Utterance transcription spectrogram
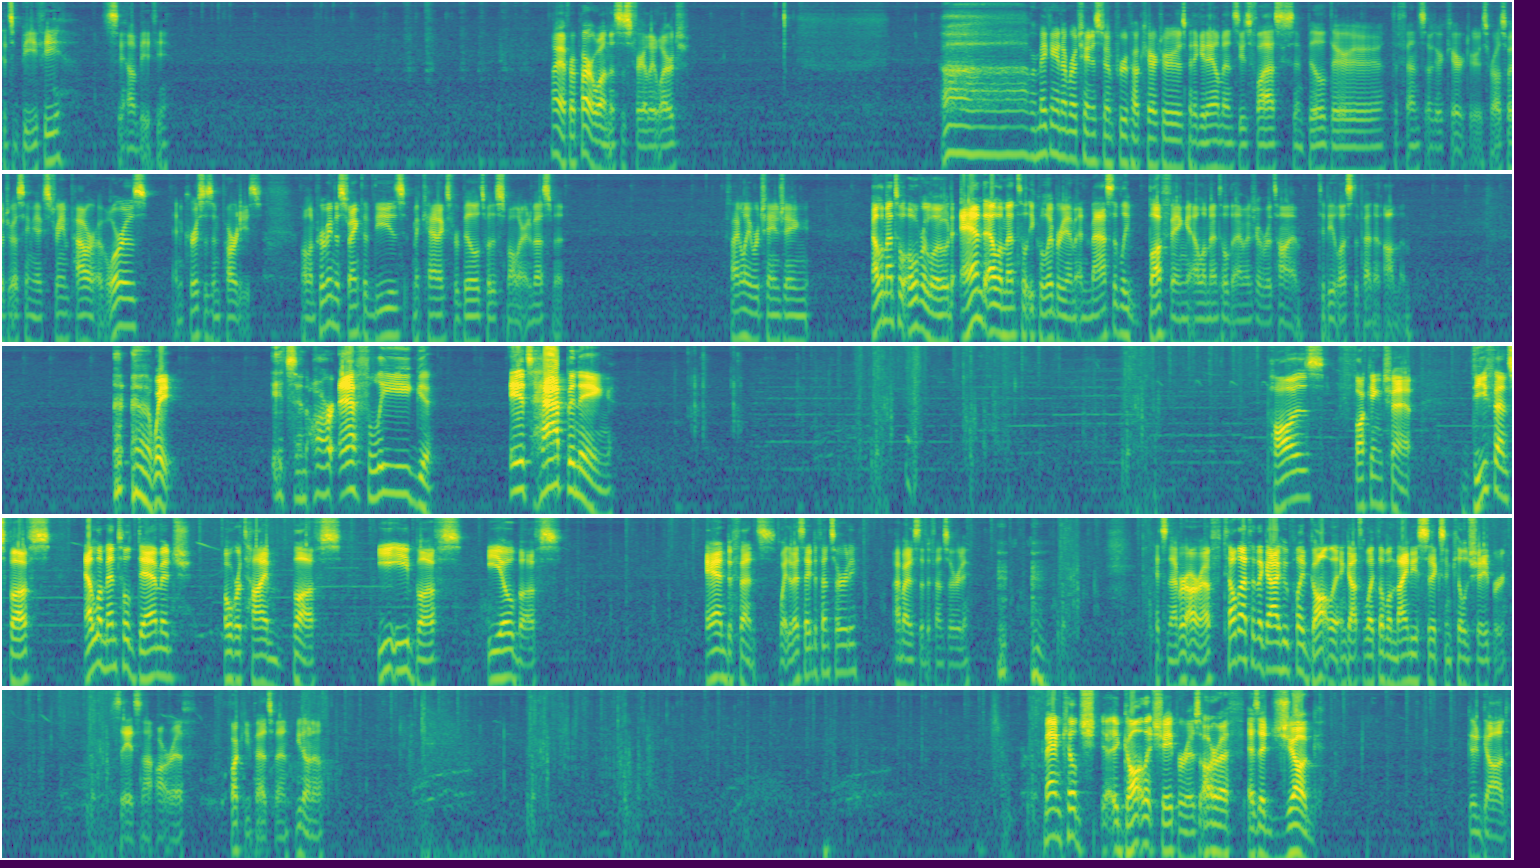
It's beefy. Let's see how beefy. Oh yeah, for part one, this is fairly large. Uh, we're making a number of changes to improve how characters mitigate ailments, use flasks, and build their defense of their characters. We're also addressing the extreme power of auras and curses in parties, while improving the strength of these mechanics for builds with a smaller investment. Finally, we're changing elemental overload and elemental equilibrium and massively buffing elemental damage over time to be less dependent on them. Wait, it's an RF league. It's happening. Pause fucking chant. Defense buffs, elemental damage over time buffs, EE buffs, EO buffs, and defense. Wait, did I say defense already? I might have said defense already. It's never RF. Tell that to the guy who played Gauntlet and got to like level 96 and killed Shaper. Say it's not RF. Fuck you, Pats fan. You don't know. Man killed Sh Gauntlet Shaper as RF as a jug. Good God.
